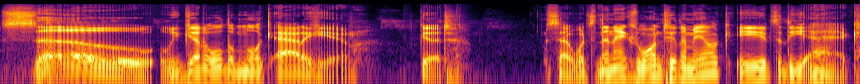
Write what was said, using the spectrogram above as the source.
So we get all the milk out of here. Good. So what's the next one to the milk? It's the egg.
